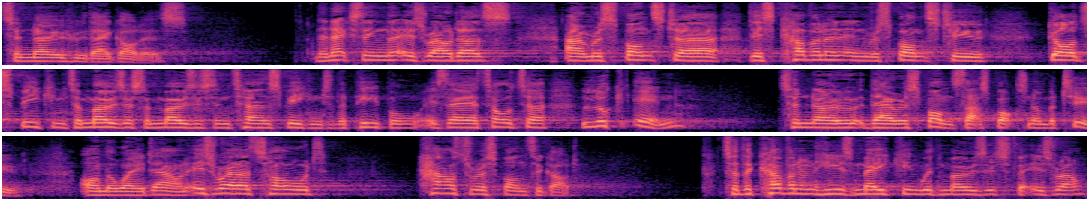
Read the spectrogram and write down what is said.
to know who their God is. The next thing that Israel does in um, response to this covenant, in response to God speaking to Moses and Moses in turn speaking to the people is they are told to look in to know their response. That's box number two on the way down. Israel are told how to respond to God, to the covenant he is making with Moses for Israel.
